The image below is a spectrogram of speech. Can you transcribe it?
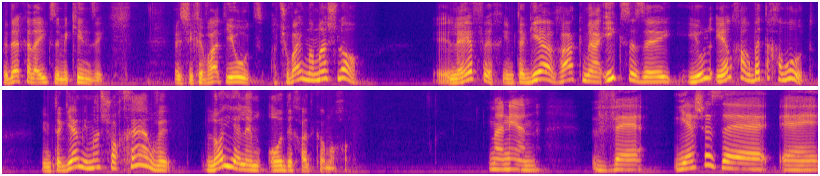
בדרך כלל ה-X זה מקינזי, איזושהי חברת ייעוץ. התשובה היא ממש לא. אה, להפך, אם תגיע רק מה-X הזה, יהיה לך הרבה תחרות. אם תגיע ממשהו אחר, ולא יהיה להם עוד אחד כמוך. מעניין. ויש איזה אה,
